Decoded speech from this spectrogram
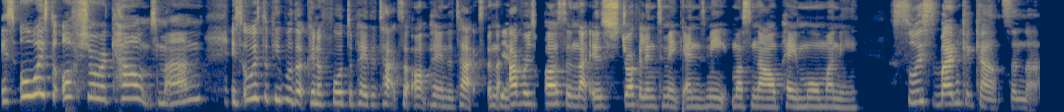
It's always the offshore accounts, man. It's always the people that can afford to pay the tax that aren't paying the tax. And the yeah. average person that is struggling to make ends meet must now pay more money Swiss bank accounts and that.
